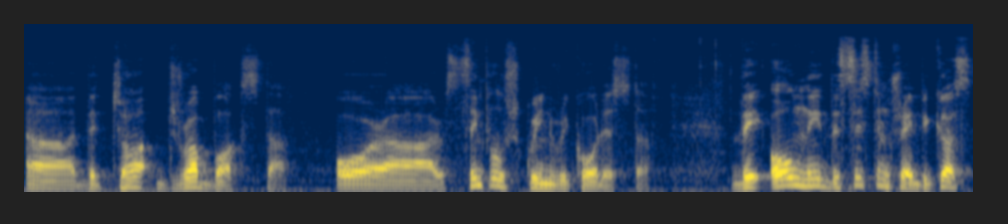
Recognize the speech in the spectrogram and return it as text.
uh, the Dropbox stuff, or uh, simple screen recorder stuff. They all need the system tray because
